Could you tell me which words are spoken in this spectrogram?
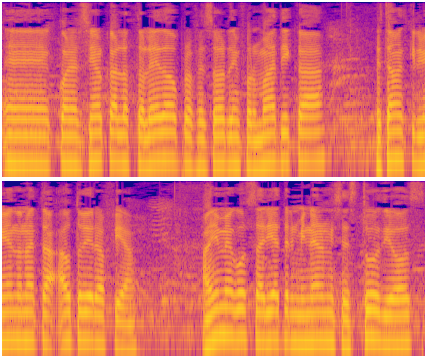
eh, con el señor Carlos Toledo, profesor de informática. Estamos escribiendo nuestra autobiografía. A mí me gustaría terminar mis estudios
